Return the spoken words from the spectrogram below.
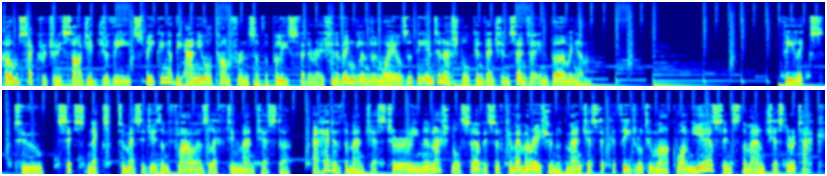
Home Secretary Sajid Javid speaking at the annual conference of the Police Federation of England and Wales at the International Convention Centre in Birmingham. Felix, too, sits next to messages and flowers left in Manchester, ahead of the Manchester Arena National Service of Commemoration at Manchester Cathedral to mark one year since the Manchester attack.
